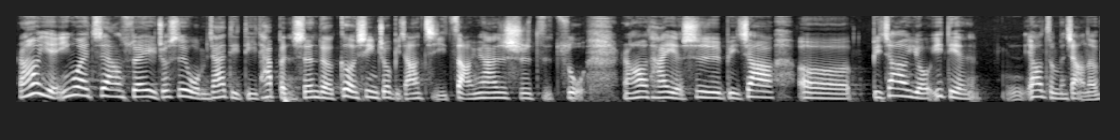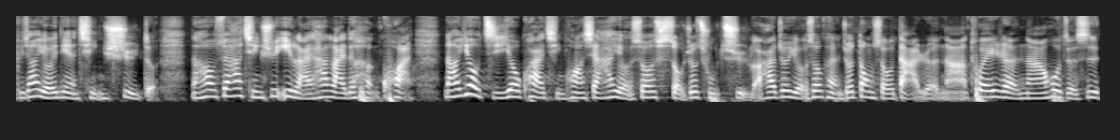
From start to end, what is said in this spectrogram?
然后也因为这样，所以就是我们家弟弟他本身的个性就比较急躁，因为他是狮子座，然后他也是比。比较呃，比较有一点要怎么讲呢？比较有一点情绪的，然后所以他情绪一来，他来的很快，然后又急又快的情况下，他有时候手就出去了，他就有时候可能就动手打人啊、推人啊，或者是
